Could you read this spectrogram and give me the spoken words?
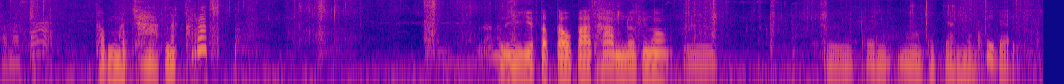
ธรรมชาติธรรมชาตินะครับอันนี้เห็ดตับเตาปลาถ้ำเด้อพี่น้องอืมอืมเพิ่นมาประจำบ่ค่อยได้อืมโอ้ย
